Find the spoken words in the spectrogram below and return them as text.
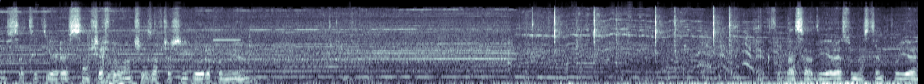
niestety DRS sam się wyłączył, za wcześnie go uruchomiłem. Aktywacja DRS-u następuje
